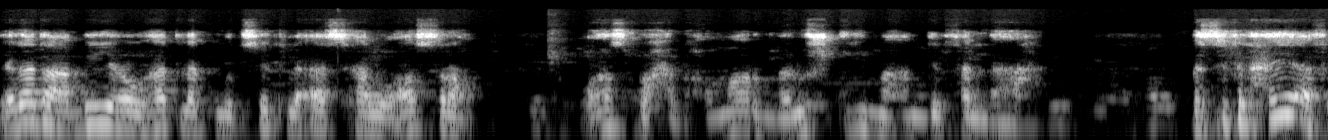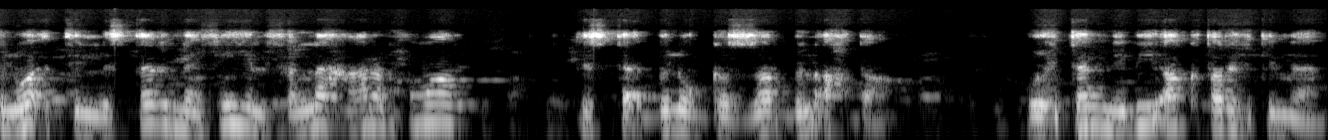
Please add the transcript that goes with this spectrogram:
يا جدع بيعه وهات لك موتوسيكل أسهل وأسرع. وأصبح الحمار ملوش قيمة عند الفلاح. بس في الحقيقة في الوقت اللي استغنى فيه الفلاح عن الحمار استقبله الجزار بالاحضان واهتم بيه أكتر اهتمام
